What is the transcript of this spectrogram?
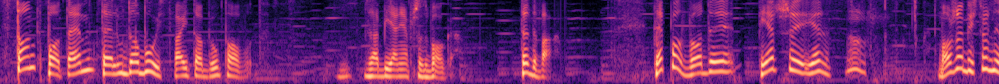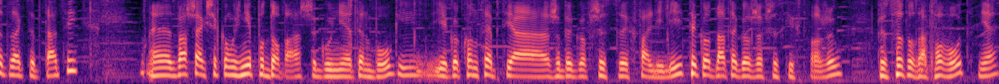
Stąd potem te ludobójstwa i to był powód zabijania przez Boga. Te dwa. Te powody, pierwszy jest, no, może być trudny do akceptacji, e, zwłaszcza jak się komuś nie podoba, szczególnie ten Bóg i jego koncepcja, żeby go wszyscy chwalili, tylko dlatego, że wszystkich stworzył. Przecież co to za powód, nie?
